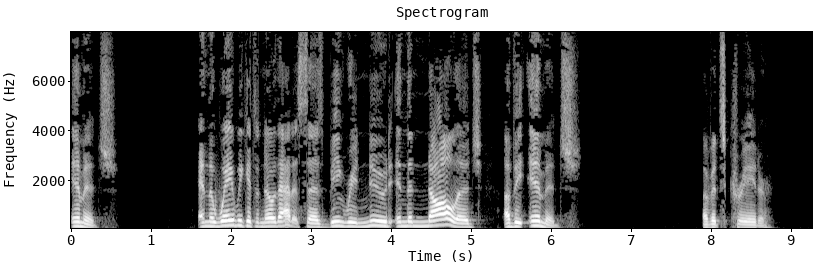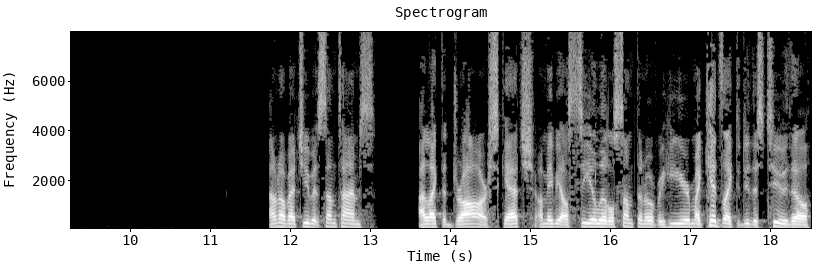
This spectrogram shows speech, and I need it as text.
image. And the way we get to know that, it says, being renewed in the knowledge of the image of its creator. I don't know about you, but sometimes I like to draw or sketch. Or maybe I'll see a little something over here. My kids like to do this too. They'll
